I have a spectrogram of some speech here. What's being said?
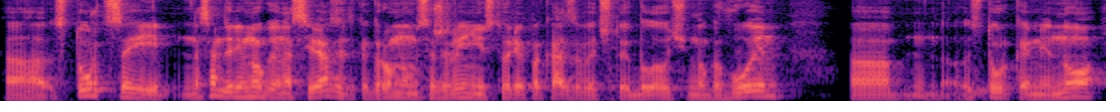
А, с Турцией, на самом деле, многое нас связывает. К огромному сожалению, история показывает, что и было очень много войн с турками, но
